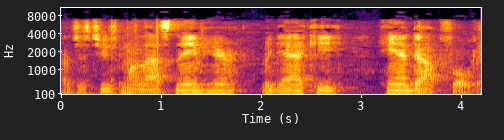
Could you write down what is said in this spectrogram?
I just used my last name here, McGachy handout folder.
